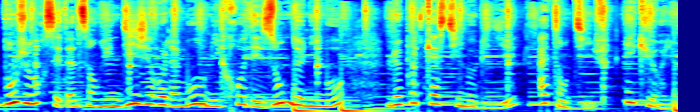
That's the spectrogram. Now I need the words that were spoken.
Bonjour, c'est Anne-Sandrine Di Girolamo au micro des Ondes de Limo, le podcast immobilier attentif et curieux.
